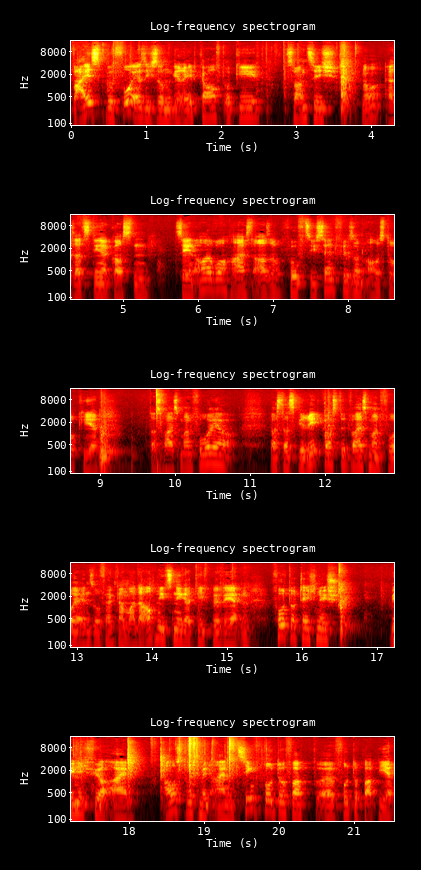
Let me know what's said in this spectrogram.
weiß, bevor er sich so ein Gerät kauft, okay, 20 ne, Ersatzdinger kosten 10 Euro, heißt also 50 Cent für so einen Ausdruck hier. Das weiß man vorher. Was das Gerät kostet, weiß man vorher. Insofern kann man da auch nichts negativ bewerten. Fototechnisch bin ich für einen Ausdruck mit einem Zinkfotopapier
